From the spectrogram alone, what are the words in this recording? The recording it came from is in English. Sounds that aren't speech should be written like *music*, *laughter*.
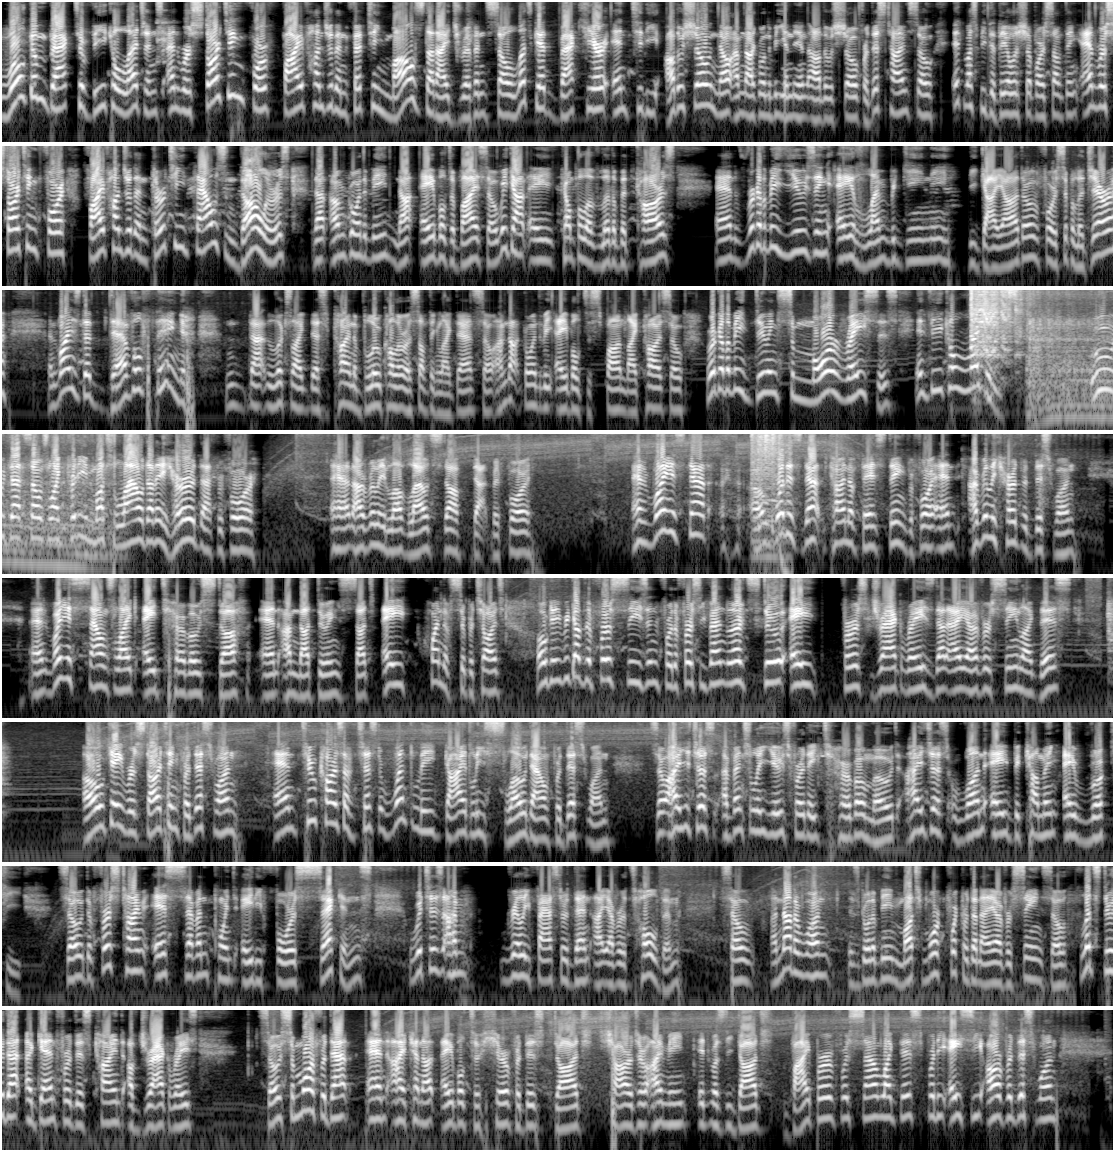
Welcome back to Vehicle Legends and we're starting for 515 miles that I driven so let's get back here into the auto show. No, I'm not going to be in the auto show for this time so it must be the dealership or something. And we're starting for $513,000 that I'm going to be not able to buy. So we got a couple of little bit cars and we're going to be using a Lamborghini Di Gallardo for Superleggera and why is the devil thing that looks like this kind of blue color or something like that? So I'm not going to be able to spawn like cars. So we're going to be doing some more races in Vehicle Legends. Ooh, that sounds like pretty much loud that I heard that before. And I really love loud stuff that before. And why is that? Uh, what is that kind of this thing before? And I really heard with this one. And when it sounds like a turbo stuff, and I'm not doing such a kind of supercharge. Okay, we got the first season for the first event. Let's do a first drag race that I ever seen like this. Okay, we're starting for this one. And two cars have just wently guidely slowed down for this one. So I just eventually used for the turbo mode. I just won a becoming a rookie. So the first time is 7.84 seconds, which is I'm really faster than I ever told them. So another one is going to be much more quicker than I ever seen. So let's do that again for this kind of drag race. So some more for that and I cannot able to hear for this Dodge Charger. I mean it was the Dodge Viper for sound like this for the ACR for this one.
